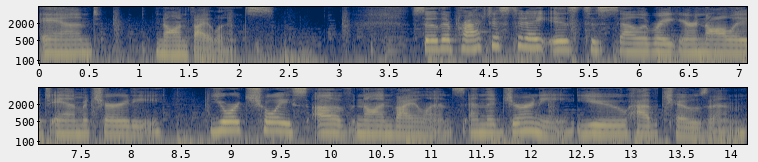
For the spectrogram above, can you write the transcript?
and nonviolence. So, the practice today is to celebrate your knowledge and maturity, your choice of nonviolence, and the journey you have chosen.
